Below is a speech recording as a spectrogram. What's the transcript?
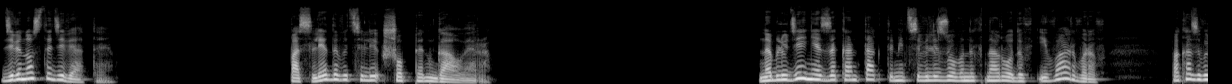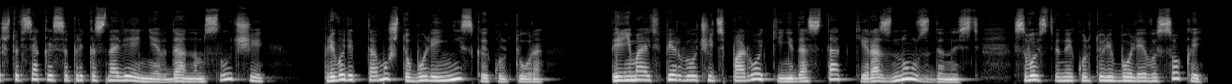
99. -е. Последователи Шопенгауэра. Наблюдение за контактами цивилизованных народов и варваров показывает, что всякое соприкосновение в данном случае приводит к тому, что более низкая культура перенимает в первую очередь пороки, недостатки, разнузданность, свойственные культуре более высокой,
